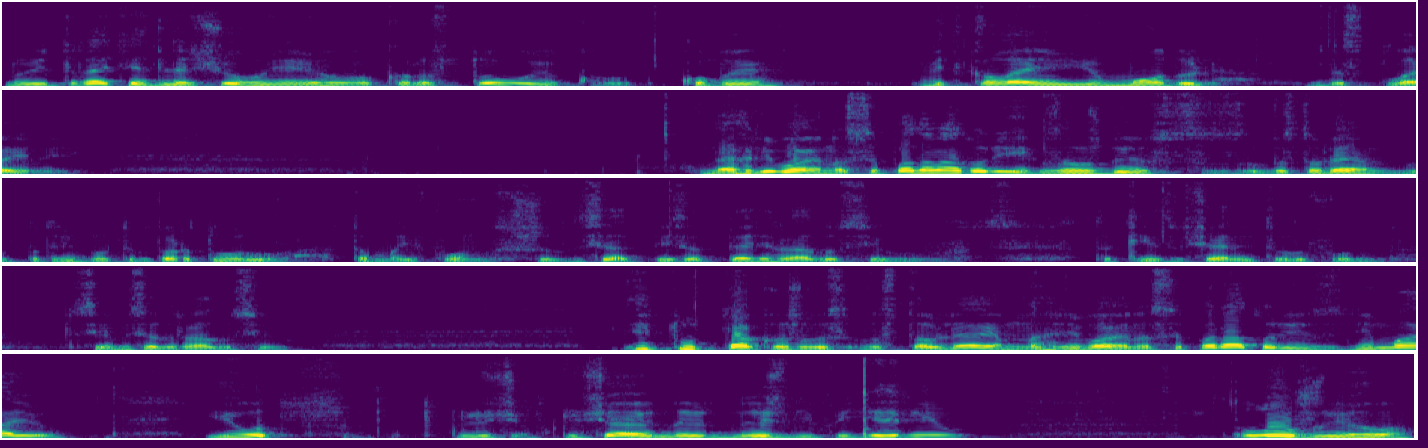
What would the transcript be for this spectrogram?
Ну і третє, для чого я його використовую, ко- коли відклеюю модуль дисплейний. Нагріваю на сепараторі, як завжди, виставляємо потрібну температуру. Там iPhone 60-55 градусів, такий звичайний телефон 70 градусів. І тут також виставляємо, нагріваю на сепараторі, знімаю. І от включаю ни- нижній підігрів, ложу його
